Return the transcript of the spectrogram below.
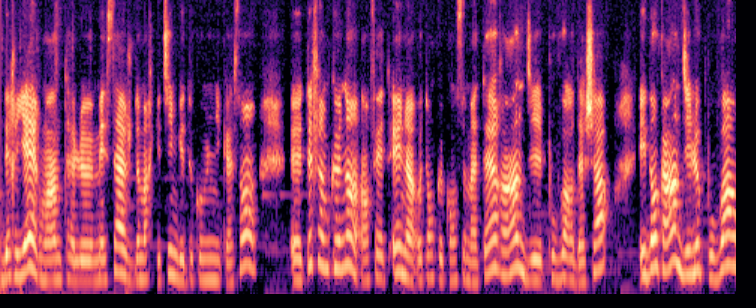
derrière le message de marketing et de communication, euh, tu fais que non, en fait, en autant que consommateur, un des pouvoir d'achat et donc un dit le pouvoir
